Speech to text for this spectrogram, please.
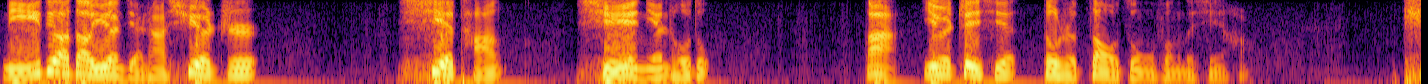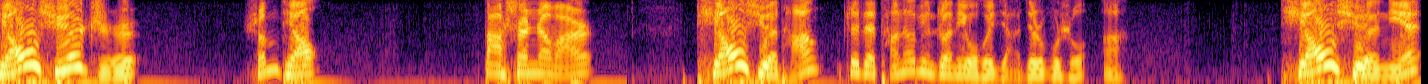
你一定要到医院检查血脂、血糖、血液粘稠度。啊，因为这些都是造中风的信号。调血脂，什么调？大山楂丸调血糖，这在糖尿病专题我会讲，今儿不说啊。调血粘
